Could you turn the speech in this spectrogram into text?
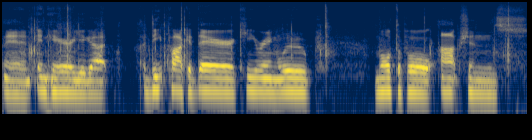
And in here you got a deep pocket there, keyring loop, multiple options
